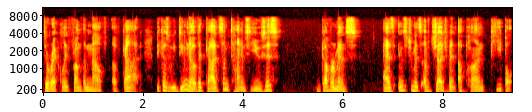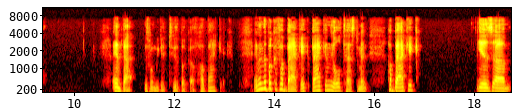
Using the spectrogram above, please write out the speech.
directly from the mouth of God because we do know that God sometimes uses governments as instruments of judgment upon people. And that is when we get to the book of Habakkuk. And in the book of Habakkuk, back in the Old Testament, Habakkuk is um,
